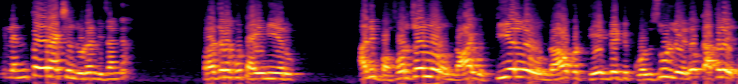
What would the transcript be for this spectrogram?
వీళ్ళు ఎంతో యాక్షన్ చూడండి నిజంగా. ప్రజలకు టైం ఇయ్యరు. అది బఫర్ జోన్లో ఉందా ఎఫ్టీఎల్లో ఉందా ఒక టేప్ పెట్టి కొలుసుడు లేదో కథ లేదు.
